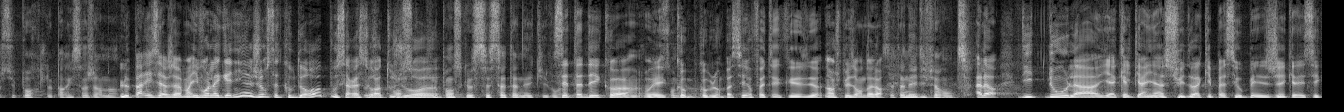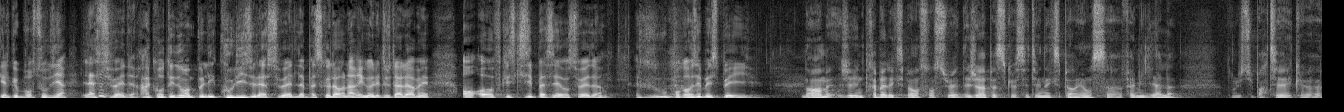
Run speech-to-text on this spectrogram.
Je supporte le Paris Saint-Germain. Le Paris Saint-Germain. Ils vont la gagner un jour, cette Coupe d'Europe, ou ça restera toujours. Euh, je pense que c'est cette année qu'ils vont. Cette année, quoi. Oui, comme, comme l'an passé, en fait. Non, je plaisante. Alors, cette année est différente. Alors, dites-nous, là, il y a quelqu'un, il y a un Suédois qui est passé au PSG, qui a laissé quelques bons souvenirs. La Suède, racontez-nous un peu les coulisses de la Suède, là, parce que là, on a rigolé tout à l'heure, mais en off, qu'est-ce qui s'est passé en Suède? Pourquoi vous aimez ce pays? Non, mais j'ai eu une très belle expérience en Suède, déjà, parce que c'était une expérience euh, je suis parti avec, euh,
